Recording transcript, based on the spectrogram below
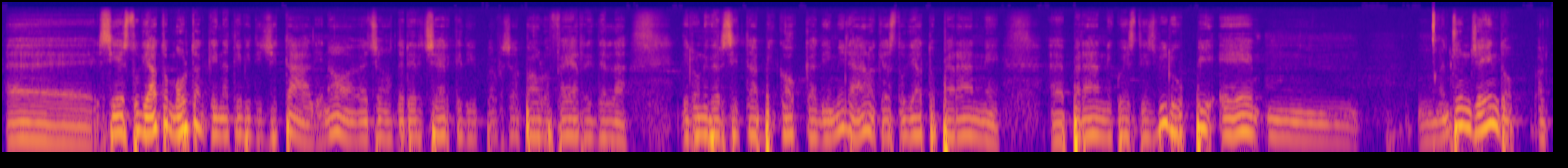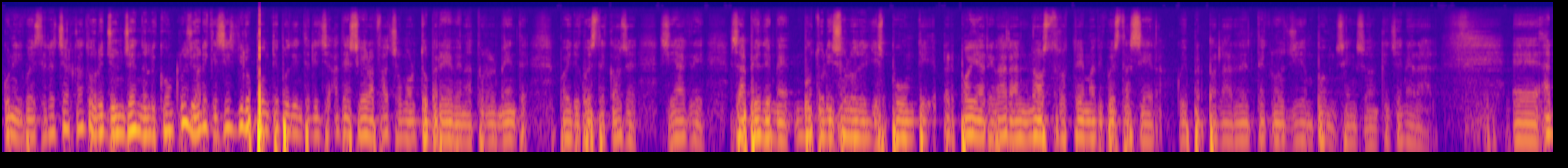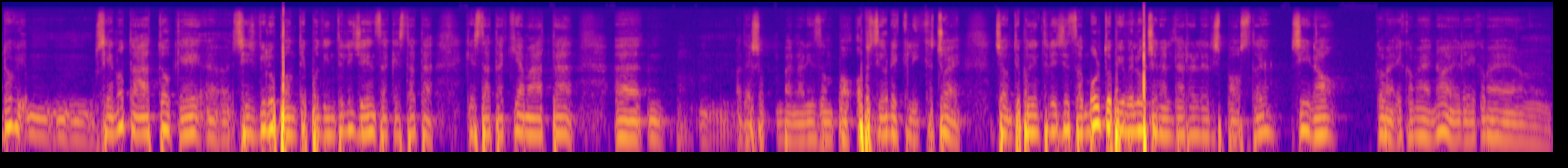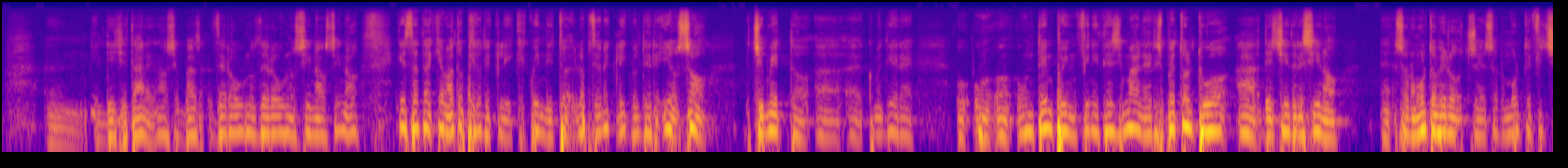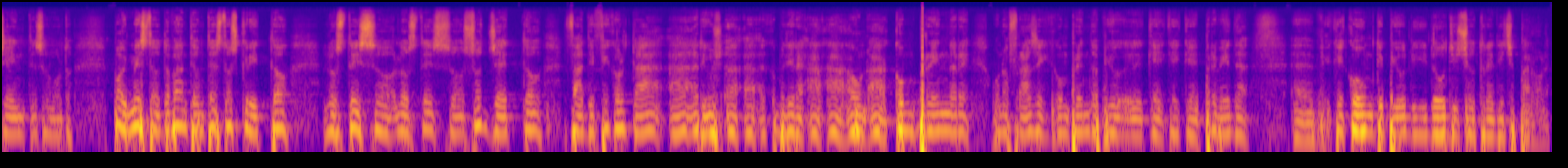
Eh, si è studiato molto anche i nativi digitali, no? ci sono delle ricerche di professor Paolo Ferri della, dell'Università Bicocca di Milano che ha studiato per anni, per anni questi sviluppi e mh, mm, giungendo alcuni di questi ricercatori giungendo alle conclusioni che si sviluppa un tipo di intelligenza, adesso io la faccio molto breve naturalmente, poi di queste cose si agri sa più di me, butto lì solo degli spunti per poi arrivare al nostro tema di questa sera, qui per parlare delle tecnologie un po' in senso anche generale. Eh, dove, mh, mm, si è notato che eh, si sviluppa un tipo di intelligenza che è stata, che è stata chiamata, eh, mm, adesso banalizzo un po', opzione click, cioè c'è un tipo di intelligenza molto più veloce nel dare le risposte, sì, no, come, come, no, come um, il digitale no? si basa 0101 sì no sì no che è stata chiamata opzione click quindi l'opzione click vuol dire io so ci metto uh, come dire un, un, tempo infinitesimale rispetto al tuo a decidere sì no eh, sono molto veloce, sono molto efficiente, sono molto... poi messo davanti a un testo scritto lo stesso, lo stesso soggetto fa difficoltà a, a, a, dire, a, comprendere una frase che, comprenda più, eh, che, che, che preveda, eh, che conti più di 12 o 13 parole.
